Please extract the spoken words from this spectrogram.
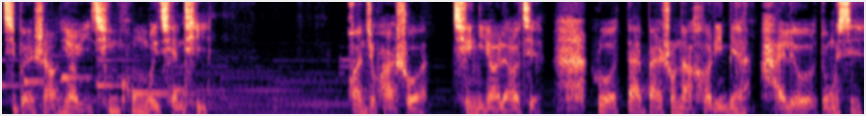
基本上要以清空为前提。换句话说，请你要了解，若待办收纳盒里面还留有东西，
